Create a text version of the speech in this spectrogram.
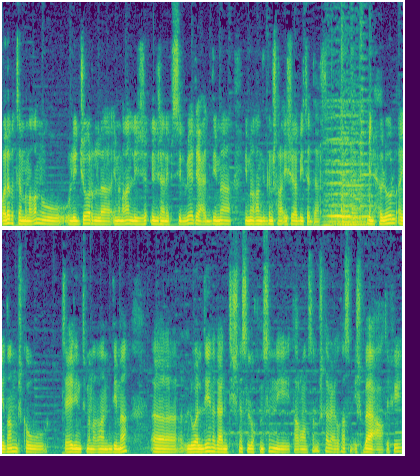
ولا بتا منغن ولي جور الإمنغان للجانب السلبي. عاد ديما إمنغان دي نشرة إيجابي تدارت من حلول أيضا باش تعيدين تمنغان ديما. آه الوالدين قاعد نتيش الوقت نسني طاروانسن مش بعد غاصن إشباع عاطفي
